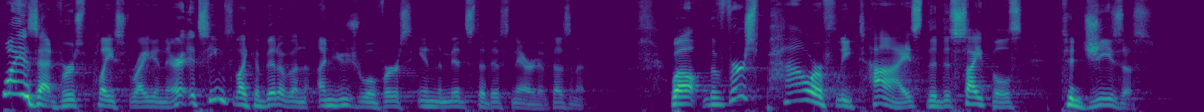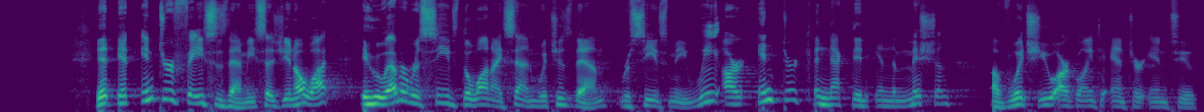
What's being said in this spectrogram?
Why is that verse placed right in there? It seems like a bit of an unusual verse in the midst of this narrative, doesn't it? Well, the verse powerfully ties the disciples to Jesus. It, it interfaces them. He says, you know what? Whoever receives the one I send, which is them, receives me. We are interconnected in the mission of which you are going to enter into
